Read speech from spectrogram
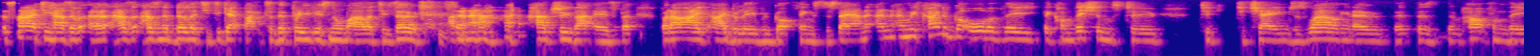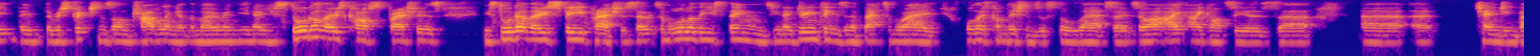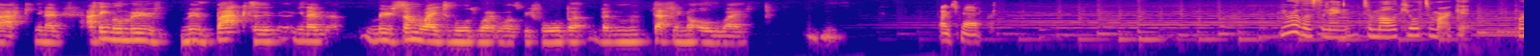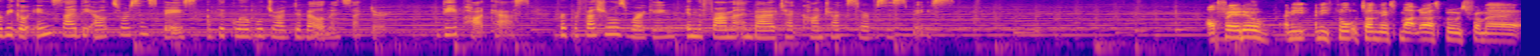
society has a, a, has has an ability to get back to the previous normality. So I don't know how, how true that is, but but I I believe we've got things to stay and and and we've kind of got all of the the conditions to to, to change as well. You know, there's apart from the, the, the restrictions on traveling at the moment, you know, you've still got those cost pressures, you've still got those speed pressures. So so all of these things, you know, doing things in a better way, all those conditions are still there. So so I I can't see us uh, uh, uh, changing back. You know, I think we'll move move back to you know move some way towards what it was before, but but definitely not all the way. Thanks, Mark. You're listening to Molecule to Market, where we go inside the outsourcing space of the global drug development sector, the podcast for professionals working in the pharma and biotech contract services space. Alfredo, any any thoughts on this matter? I suppose from a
